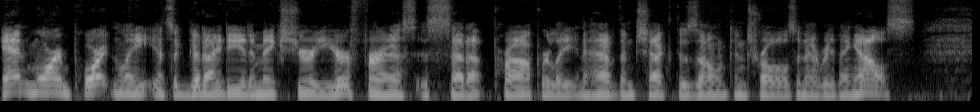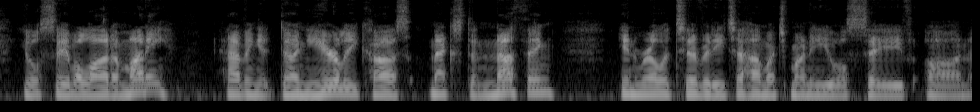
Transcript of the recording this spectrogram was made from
And more importantly, it's a good idea to make sure your furnace is set up properly and have them check the zone controls and everything else. You'll save a lot of money. Having it done yearly costs next to nothing in relativity to how much money you will save on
